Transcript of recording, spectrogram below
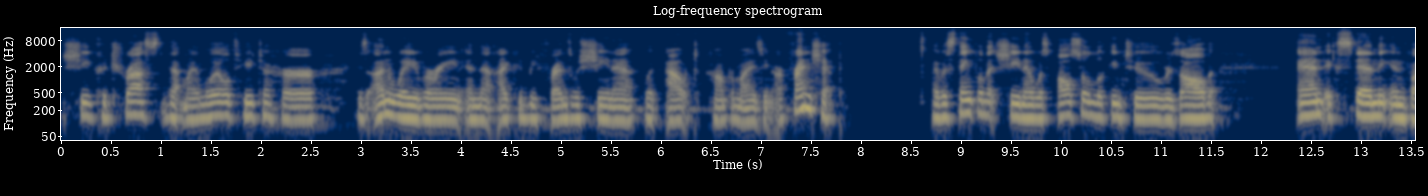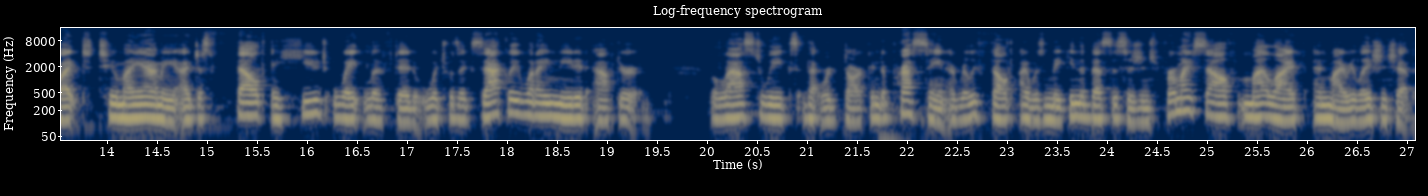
she could trust that my loyalty to her is unwavering and that I could be friends with Scheana without compromising our friendship. I was thankful that Scheana was also looking to resolve and extend the invite to Miami. I just felt a huge weight lifted, which was exactly what I needed after the last weeks that were dark and depressing, I really felt I was making the best decisions for myself, my life, and my relationship.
